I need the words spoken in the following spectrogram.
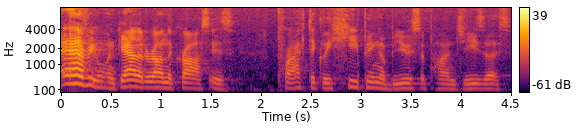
everyone gathered around the cross is practically heaping abuse upon Jesus.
